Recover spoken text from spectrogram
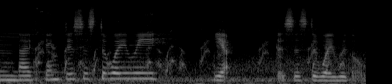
And I think this is the way we... Yeah, this is the way we go.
